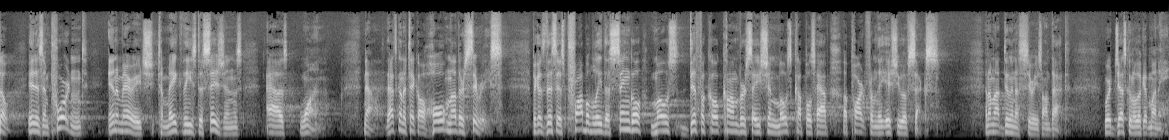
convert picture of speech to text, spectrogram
So it is important in a marriage to make these decisions as one. Now, that's going to take a whole nother series because this is probably the single most difficult conversation most couples have apart from the issue of sex. And I'm not doing a series on that. We're just going to look at money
